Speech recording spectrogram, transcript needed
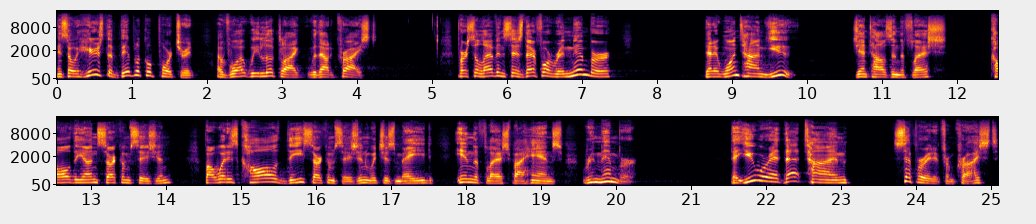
And so here's the biblical portrait of what we look like without Christ. Verse 11 says, Therefore, remember that at one time you, Gentiles in the flesh, called the uncircumcision, by what is called the circumcision, which is made in the flesh by hands. Remember that you were at that time separated from Christ,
